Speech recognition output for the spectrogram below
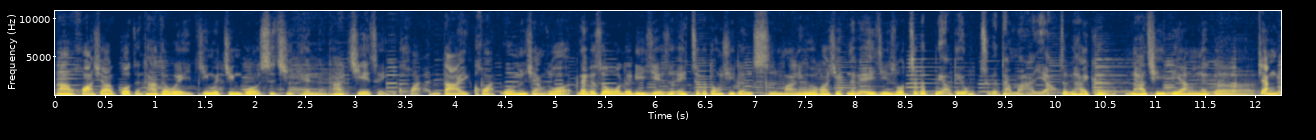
然后发酵的过程，它就会因为经过十几天了，它结成一块很大一块。我们想说，那个时候我的理解是，哎，这个东西能吃吗？你会发现那个 A 警说这个不要丢，这个他们还要，这个还可以拿去晾那个酱油，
